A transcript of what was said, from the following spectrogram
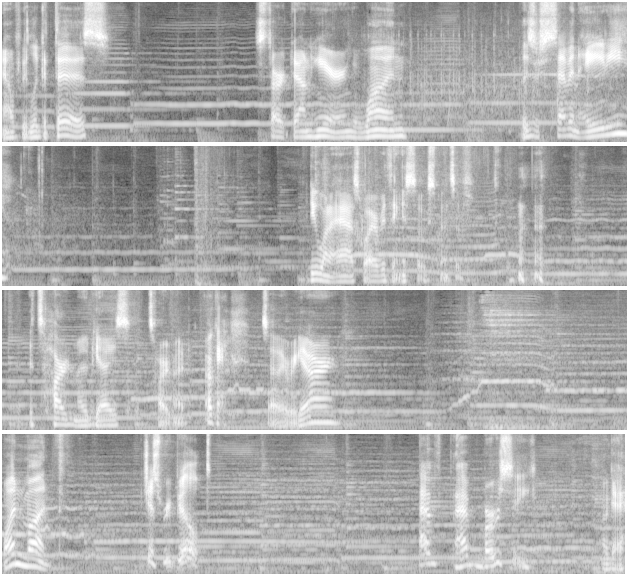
now if we look at this, start down here and go one. These are 780. I do want to ask why everything is so expensive. it's hard mode, guys. It's hard mode. Okay, so here we go. One month. Just rebuilt. Have have mercy. Okay.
